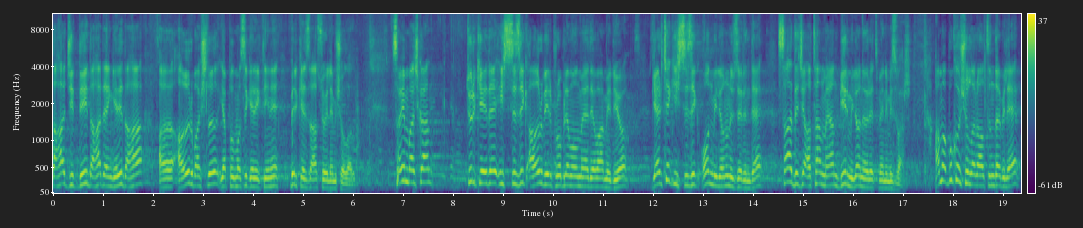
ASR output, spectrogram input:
daha ciddi, daha dengeli, daha ağır başlı yapılması gerektiğini bir kez daha söylemiş olalım. Sayın Başkan, Türkiye'de işsizlik ağır bir problem olmaya devam ediyor. Gerçek işsizlik 10 milyonun üzerinde. Sadece atanmayan 1 milyon öğretmenimiz var. Ama bu koşullar altında bile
